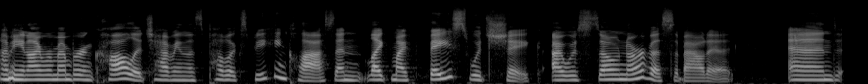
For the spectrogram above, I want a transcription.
I mean, I remember in college having this public speaking class and like my face would shake. I was so nervous about it. And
